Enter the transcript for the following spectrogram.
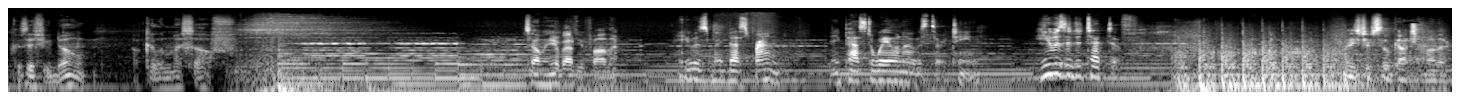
Because if you don't, I'll kill him myself. Tell me about your father. He was my best friend. He passed away when I was 13. He was a detective. At least you've still got your mother.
